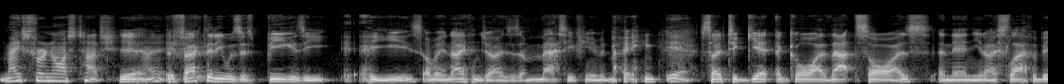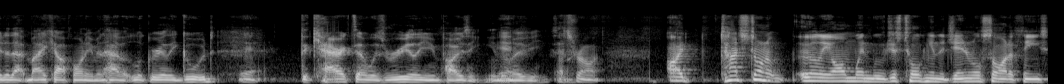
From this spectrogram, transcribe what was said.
makes for a nice touch. Yeah, you know? the It's- fact that he was as big as he he is. I mean, Nathan Jones is a massive human being. Yeah. So to get a guy that size and then you know slap a bit of that makeup on him and have it look really good, yeah, the character was really imposing in yeah, the movie. So- That's right. I touched on it early on when we were just talking in the general side of things.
